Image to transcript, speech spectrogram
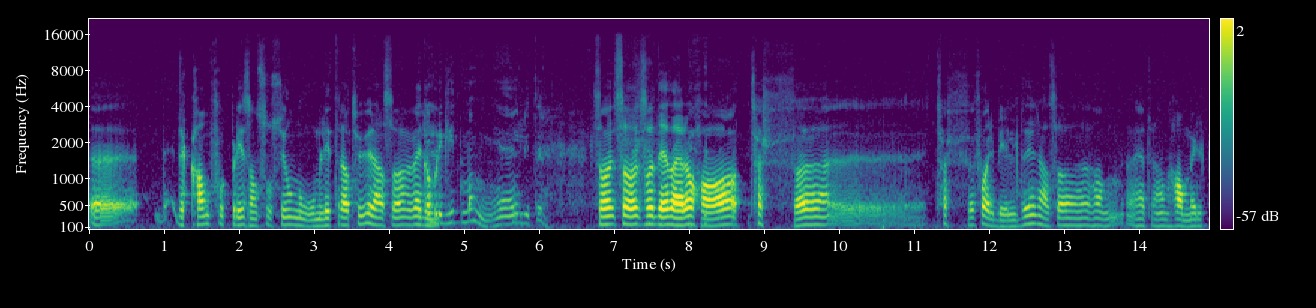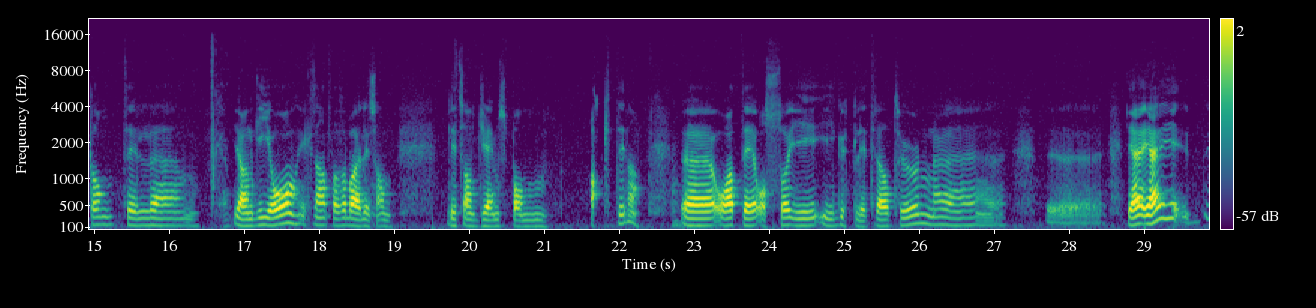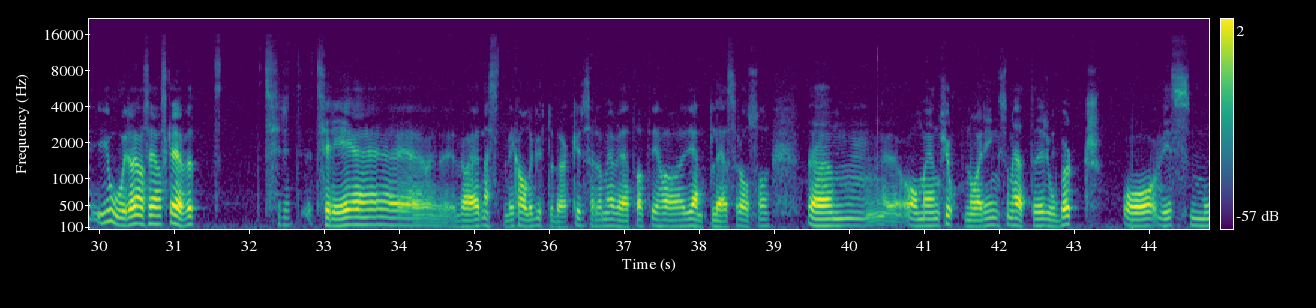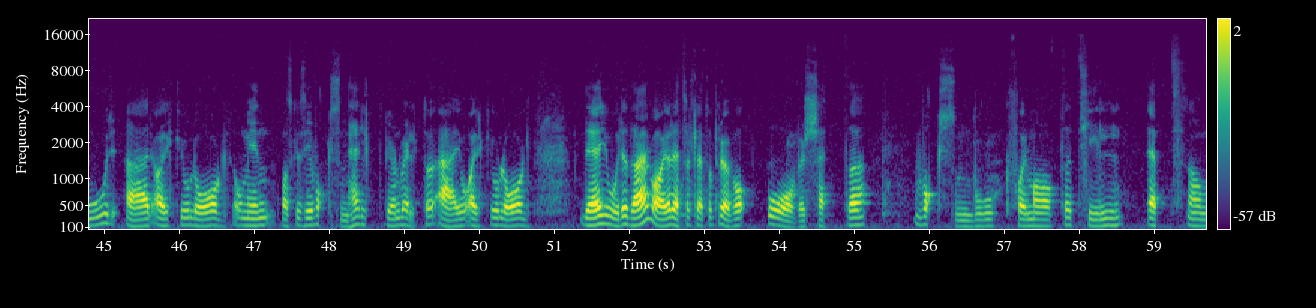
uh, det kan fort bli sånn sosionomlitteratur. Altså det kan bli litt mange lytter. Så, så, så, det der å ha tøffe, tøffe forbilder Altså han, heter han Hamilton til um, Jan Guillaud. ikke sant? Altså bare litt sånn, litt sånn James Bond-aktig. da. Uh, og at det også i, i guttelitteraturen uh, jeg, jeg, gjorde Altså, jeg har skrevet tre, tre hva jeg nesten vil kalle guttebøker, selv om jeg vet at de har jentelesere også, um, om en 14-åring som heter Robert. Og hvis mor er arkeolog, og min hva skal jeg si, voksenhelt Bjørn Belte er jo arkeolog det jeg gjorde der, var jo rett og slett å prøve å oversette voksenbokformatet til et sånn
